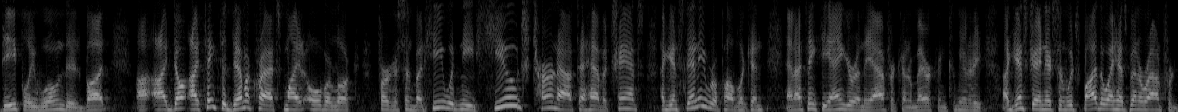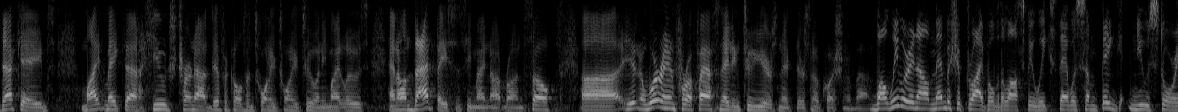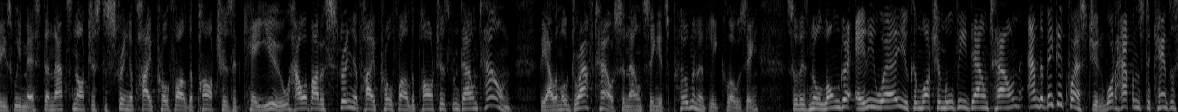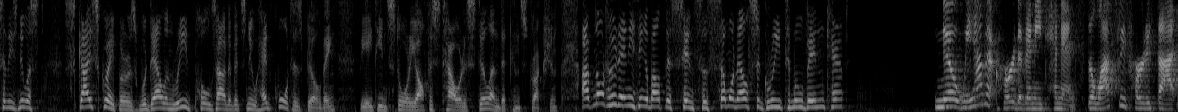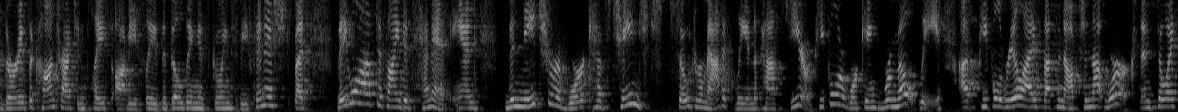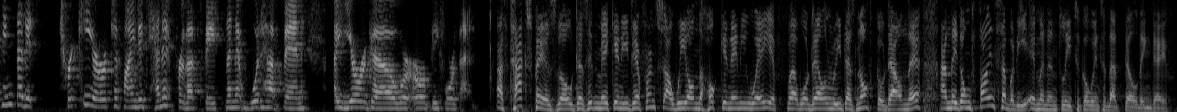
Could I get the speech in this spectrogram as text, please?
deeply wounded. But uh, I don't. I think the Democrats might overlook Ferguson, but he would need huge turnout to have a chance against any Republican. And I think the anger in the African American community against Jay Nixon, which, by the way, has been around for decades, might make that huge turnout difficult in 2022 and he might lose. And on that basis, he might not run. So, uh, you know, we're in for a fascinating two years, Nick. There's no question about it. While we were in our membership drive over the last few weeks, there was some big news stories we missed, and that's not just a string of high profile departures at KU. How about a string of high profile departures from downtown. The Alamo Drafthouse announcing it's permanently closing, so there's no longer anywhere you can watch a movie downtown. And the bigger question what happens to Kansas City's newest skyscraper as and Reed pulls out of its new headquarters building? The 18 story office tower is still under construction. I've not heard anything about this since. Has someone else agreed to move in, Kat? No, we haven't heard of any tenants. The last we've heard is that there is a contract in place. Obviously, the building is going to be finished, but they will have to find a tenant. And the nature of work has changed so dramatically in the past year. People are working remotely. Uh, people realize that's an option that works. And so I think that it's trickier to find a tenant for that space than it would have been a year ago or, or before then. As taxpayers, though, does it make any difference? Are we on the hook in any way if uh, and Reed does not go down there and they don't find somebody imminently to go into that building, Dave?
